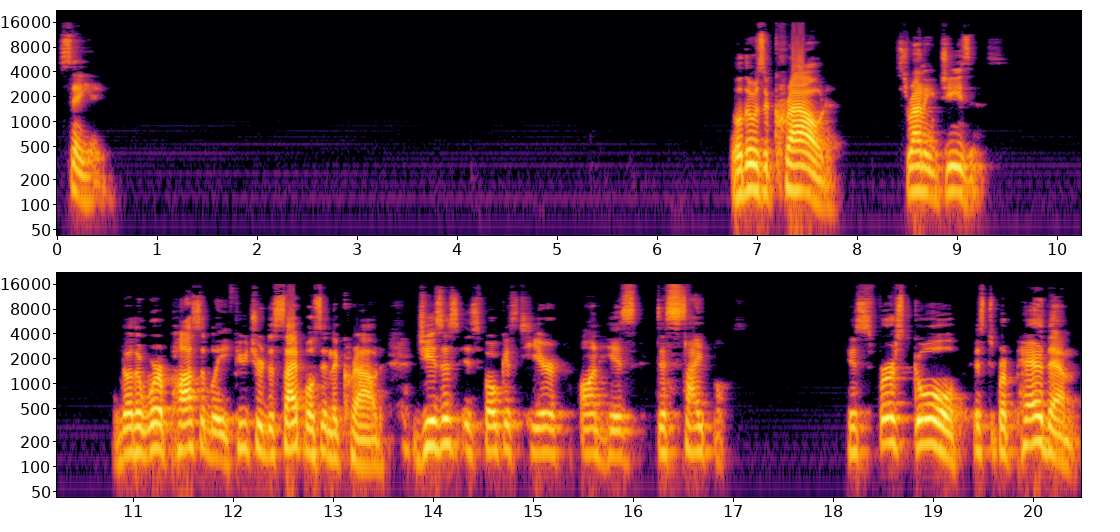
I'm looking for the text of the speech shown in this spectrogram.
saying. Though there was a crowd surrounding Jesus, and though there were possibly future disciples in the crowd, Jesus is focused here on his disciples. His first goal is to prepare them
